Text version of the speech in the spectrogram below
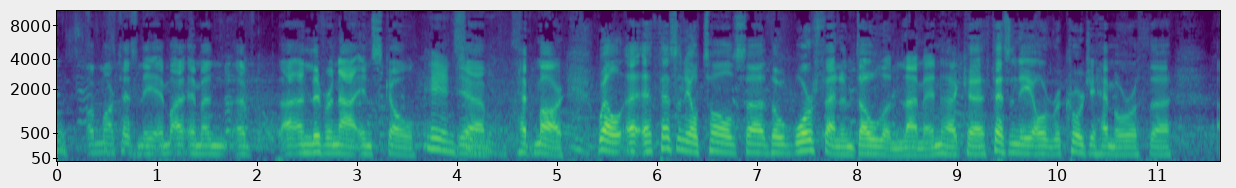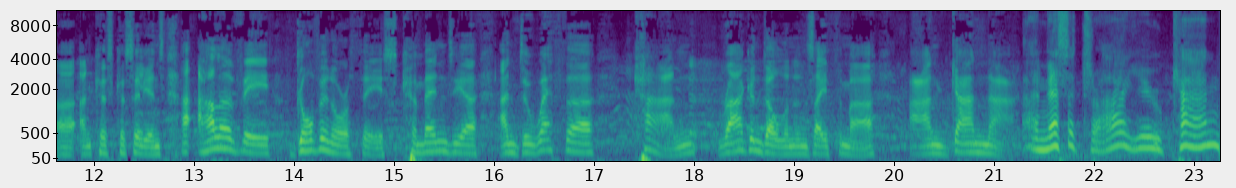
Oh, Martesni um, and, and Liverna in Skull. In yeah, Hebmar. Well, uh, uh Thesani uh, the Warfen and Dolan leman. uh, or o Recordi Hemorth uh, uh, and Casilians, uh, Alavi Govinorthis, Comendia and Duetha Can, Ragandolan and Zaithama, and Ganna. And Nesatra, you can,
